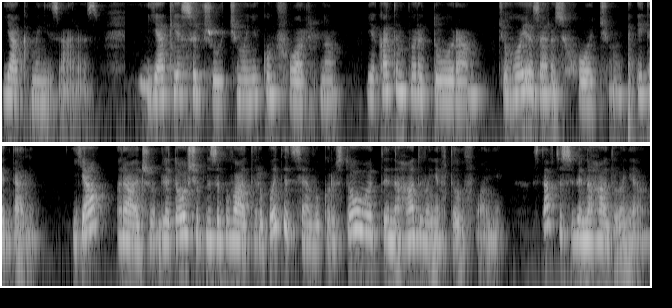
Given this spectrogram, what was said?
як мені зараз, як я сиджу, чи мені комфортно, яка температура, чого я зараз хочу і так далі. Я раджу для того, щоб не забувати робити це, використовувати нагадування в телефоні. Ставте собі нагадування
